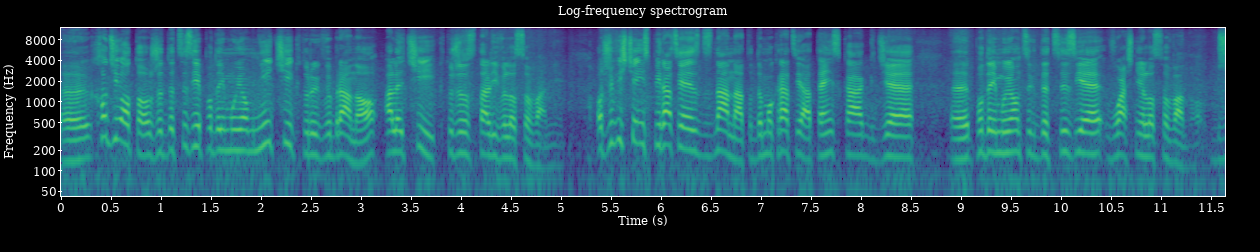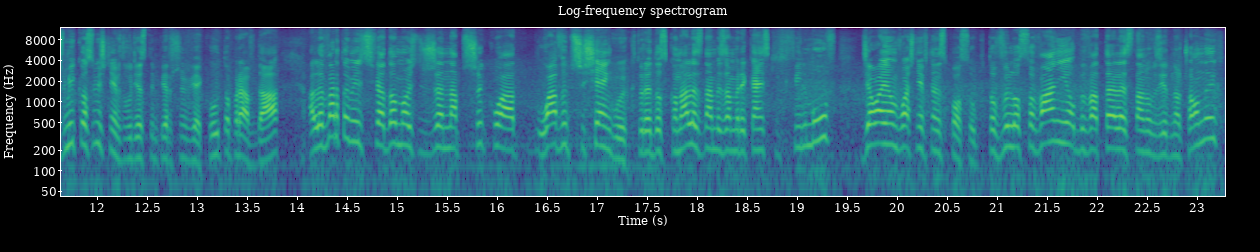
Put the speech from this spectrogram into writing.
E, Chodzi o to, że decyzje podejmują nie ci, których wybrano, ale ci, którzy zostali wylosowani. Oczywiście inspiracja jest znana, to demokracja ateńska, gdzie podejmujących decyzje właśnie losowano. Brzmi kosmicznie w XXI wieku, to prawda, ale warto mieć świadomość, że na przykład ławy przysięgłych, które doskonale znamy z amerykańskich filmów, działają właśnie w ten sposób. To wylosowani obywatele Stanów Zjednoczonych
